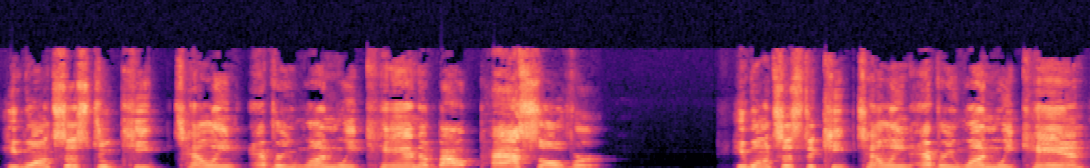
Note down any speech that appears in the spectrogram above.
He wants us to keep telling everyone we can about Passover. He wants us to keep telling everyone we can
